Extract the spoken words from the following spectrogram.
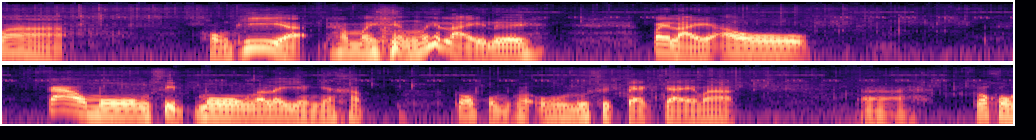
ว่า ของพี่อะทำไมยังไม่ไหลเลย ไปไหลเอาเก้าโมงสิบโมงอะไรอย่างเงี้ยครับ ก็ผมก็โอ้รู้สึกแปลกใจมาก อ่า ก็คง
